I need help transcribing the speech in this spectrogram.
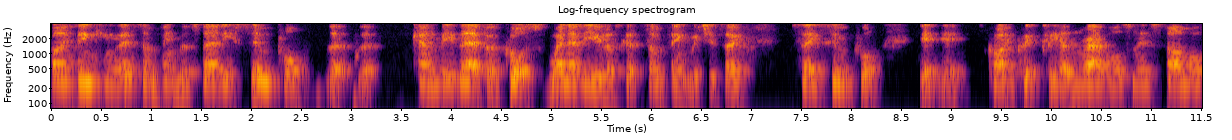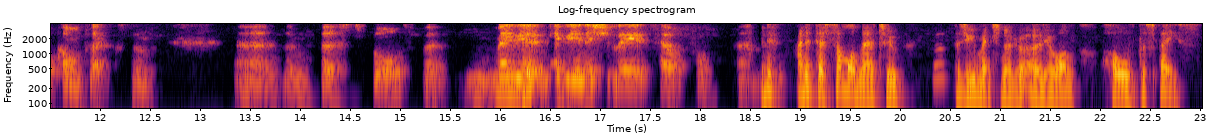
by thinking there's something that's fairly simple that, that can be there. But of course, whenever you look at something which is so, say, simple, it, it quite quickly unravels and is far more complex than uh, than first thought. But maybe maybe initially it's helpful. Um, and, if, and if there's someone there to, as you mentioned earlier on, hold the space,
